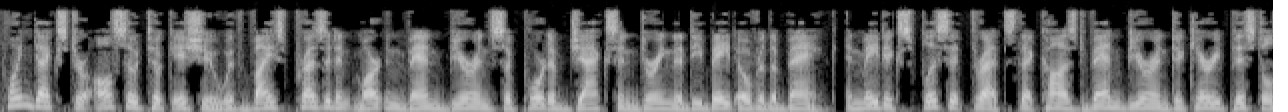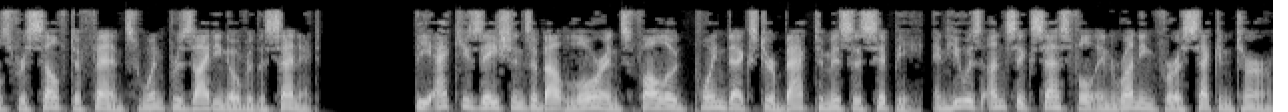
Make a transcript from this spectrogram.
Poindexter also took issue with Vice President Martin Van Buren's support of Jackson during the debate over the bank, and made explicit threats that caused Van Buren to carry pistols for self-defense when presiding over the Senate. The accusations about Lawrence followed Poindexter back to Mississippi, and he was unsuccessful in running for a second term.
